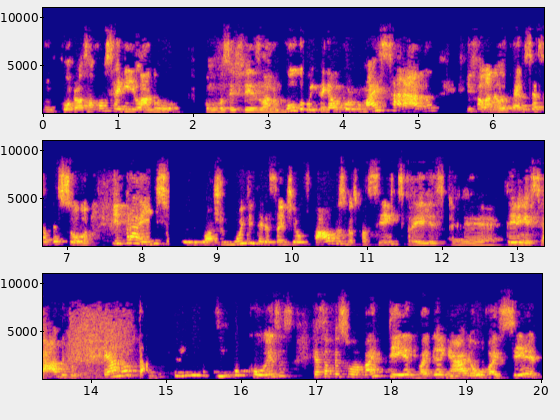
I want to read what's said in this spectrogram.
um corpo, elas não conseguem ir lá no, como você fez lá no Google, e pegar o corpo mais sarado e falar, não, eu quero ser essa pessoa. E para isso, eu acho muito interessante, eu falo para os meus pacientes, para eles é, terem esse hábito, é anotar cinco coisas que essa pessoa vai ter, vai ganhar ou vai ser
